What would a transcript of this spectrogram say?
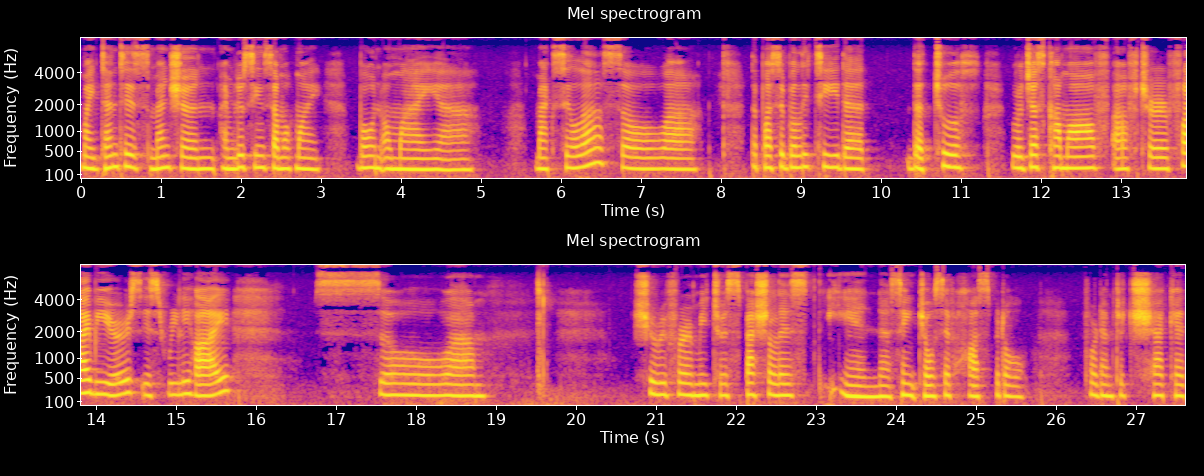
my dentist mentioned, I'm losing some of my bone on my uh, maxilla. So, uh, the possibility that the tooth will just come off after five years is really high. So um, she referred me to a specialist in uh, St. Joseph Hospital for them to check it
